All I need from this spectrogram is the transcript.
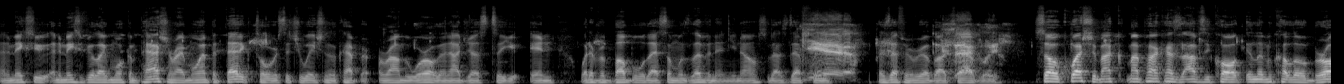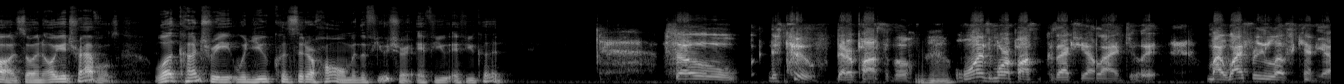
And it makes you and it makes you feel like more compassion, right? More empathetic towards situations that happen around the world, and not just to you in whatever bubble that someone's living in. You know, so that's definitely Yeah. that's definitely real about Exactly. traveling. So, question: my my podcast is obviously called In Living Color Abroad. So, in all your travels, what country would you consider home in the future if you if you could? So there's two that are possible. Mm-hmm. One's more possible because actually I lied to it. My wife really loves Kenya,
